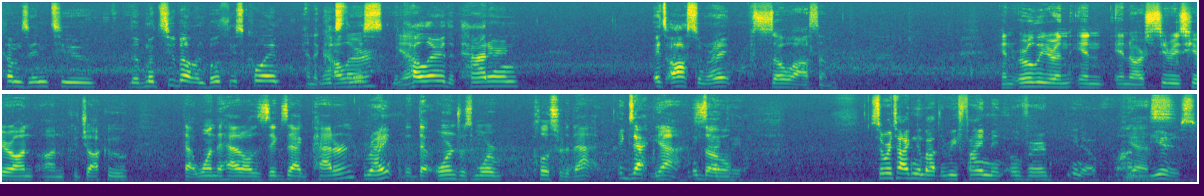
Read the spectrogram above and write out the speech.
comes into the Matsuba on both these koi. And the color, this- the yeah. color, the pattern. It's awesome, right? So awesome. And earlier in, in, in our series here on, on Kujaku, that one that had all the zigzag pattern, Right? the, the orange was more closer to that. Exactly. Yeah, so- So, we're talking about the refinement over, you know, 100 Yes. years.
